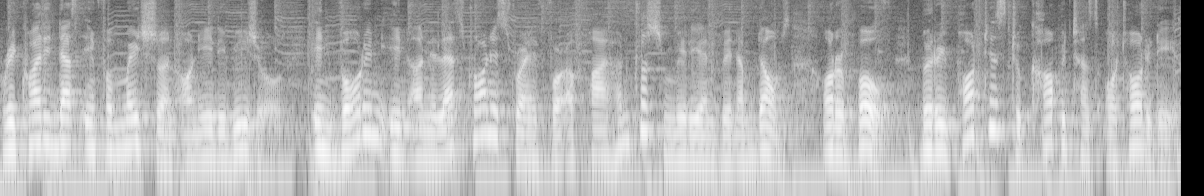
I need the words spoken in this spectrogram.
requiring that information on individuals involved in an electronic transfer of 500 million Vietnam dollars or above be reported to competent authorities.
